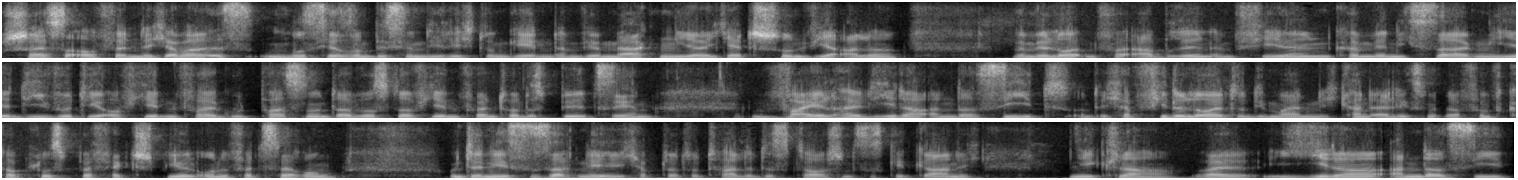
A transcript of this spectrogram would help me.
scheiße aufwendig, aber es muss ja so ein bisschen in die Richtung gehen, denn wir merken ja jetzt schon, wir alle, wenn wir Leuten VR-Brillen empfehlen, können wir nicht sagen, hier, die wird dir auf jeden Fall gut passen und da wirst du auf jeden Fall ein tolles Bild sehen, weil halt jeder anders sieht. Und ich habe viele Leute, die meinen, ich kann Alex mit einer 5K Plus perfekt spielen, ohne Verzerrung. Und der nächste sagt, nee, ich habe da totale Distortions, das geht gar nicht. Nee, klar, weil jeder anders sieht,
